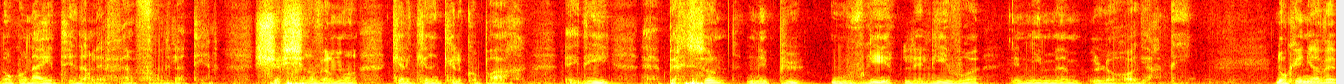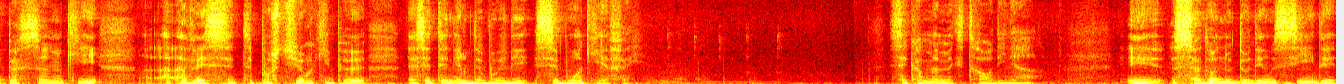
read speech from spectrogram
Donc on a été dans les fins fonds de la terre, cherchant vraiment quelqu'un quelque part. Et dit, euh, personne n'est pu ouvrir les livres ni même le regarder. Donc il n'y avait personne qui avait cette posture qui peut euh, se tenir debout et dire, c'est moi qui ai fait. C'est quand même extraordinaire. Et ça doit nous donner aussi des,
